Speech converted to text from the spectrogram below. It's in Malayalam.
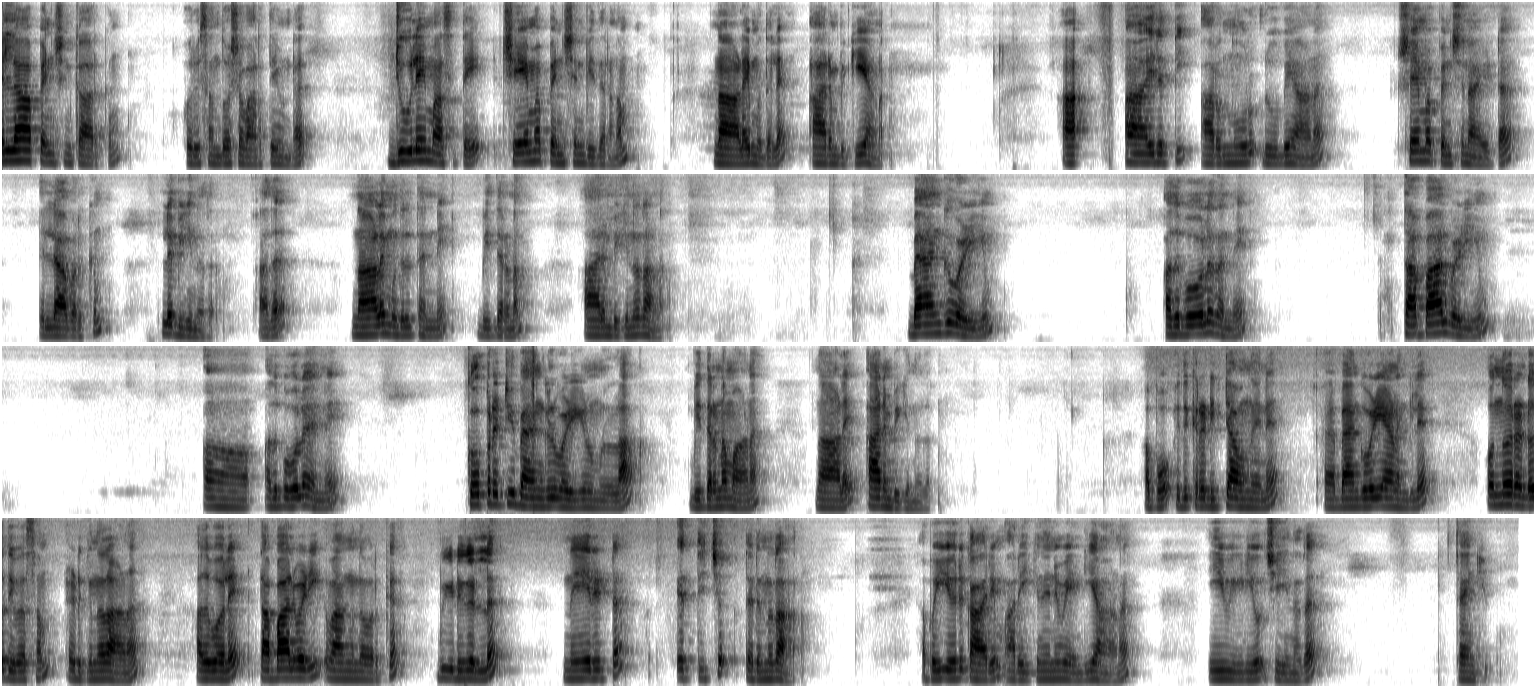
എല്ലാ പെൻഷൻകാർക്കും ഒരു സന്തോഷ വാർത്തയുണ്ട്. ജൂലൈ മാസത്തെ ക്ഷേമ പെൻഷൻ വിതരണം നാളെ മുതൽ ആരംഭിക്കുകയാണ്. ആയിരത്തി അറുന്നൂറ് രൂപയാണ് ക്ഷേമ പെൻഷനായിട്ട് എല്ലാവർക്കും ലഭിക്കുന്നത്. അത് നാളെ മുതൽ തന്നെ വിതരണം ആരംഭിക്കുന്നതാണ്. ബാങ്ക് വഴിയും അതുപോലെ തന്നെ തപാൽ വഴിയും അതുപോലെ തന്നെ കോപ്പറേറ്റീവ് ബാങ്കുകൾ വഴിയുമുള്ള വിതരണമാണ് നാളെ ആരംഭിക്കുന്നത്. അപ്പോൾ ഇത് ക്രെഡിറ്റ് ആവുന്നതിന് ബാങ്ക് വഴിയാണെങ്കിൽ ഒന്നോ രണ്ടോ ദിവസം എടുക്കുന്നതാണ്. അതുപോലെ തപാൽ വഴി വാങ്ങുന്നവർക്ക് വീടുകളിൽ നേരിട്ട് എത്തിച്ചു തരുന്നതാണ്. അപ്പോൾ ഈ ഒരു കാര്യം അറിയിക്കുന്നതിന് വേണ്ടിയാണ് ഈ വീഡിയോ ചെയ്യുന്നത്. താങ്ക്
